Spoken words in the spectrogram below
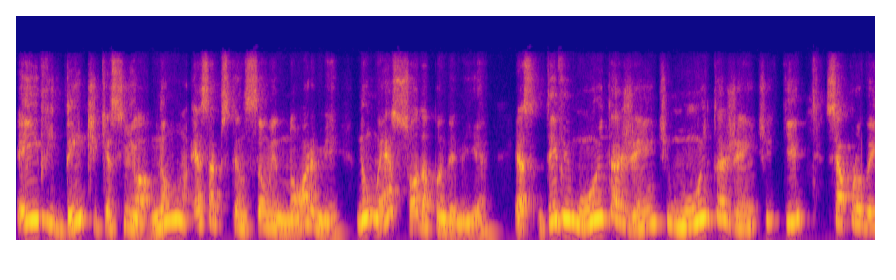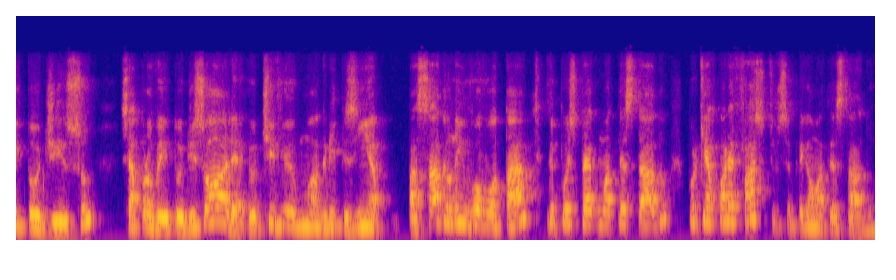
É evidente que assim, ó, não, essa abstenção enorme não é só da pandemia. Essa, teve muita gente, muita gente que se aproveitou disso, se aproveitou disso. Olha, eu tive uma gripezinha passada, eu nem vou votar, depois pego um atestado, porque agora é fácil de você pegar um atestado.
